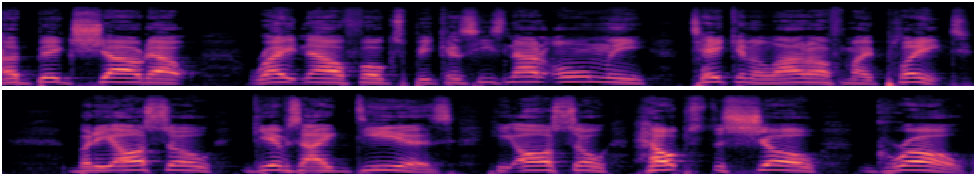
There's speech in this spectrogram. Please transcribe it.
a big shout out right now, folks, because he's not only taking a lot off my plate, but he also gives ideas. He also helps the show grow.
